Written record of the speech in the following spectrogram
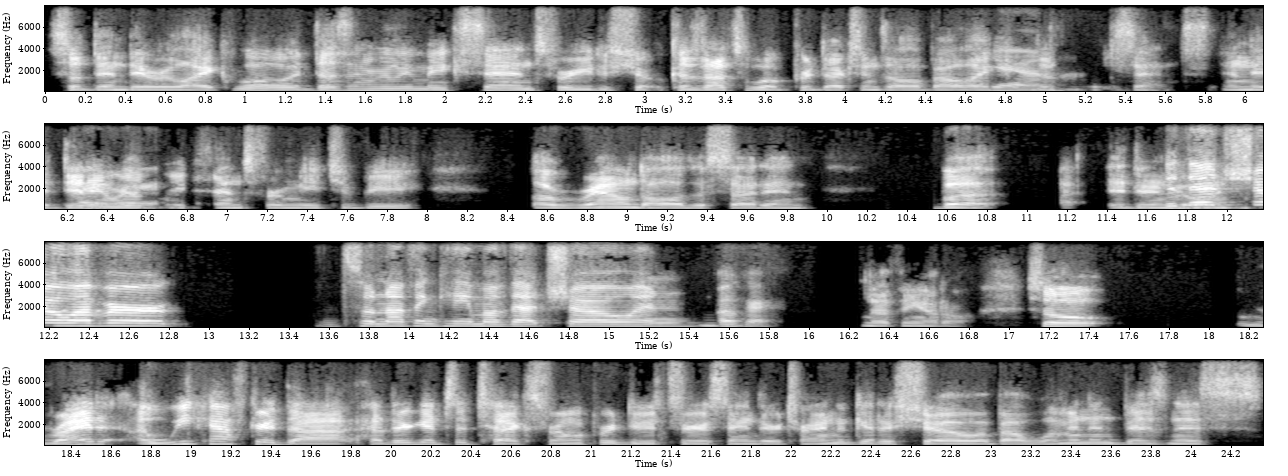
so then they were like well it doesn't really make sense for you to show because that's what production's all about like Yeah. it doesn't make sense and it didn't Right, really right. make sense for me to be around all of a sudden but it didn't did that any- show ever? So nothing came of that show, and Mhm. okay, nothing at all. So right a week after that, Heather gets a text from a producer saying they're trying to get a show about women in business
